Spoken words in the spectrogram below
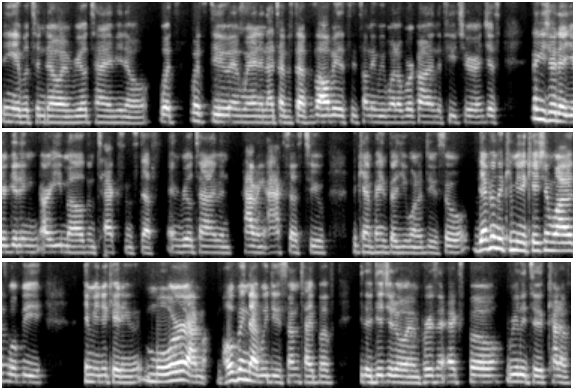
being able to know in real time, you know, what's what's due and when and that type of stuff is obviously something we want to work on in the future and just making sure that you're getting our emails and texts and stuff in real time and having access to the campaigns that you want to do. So definitely communication wise, we'll be communicating more. I'm hoping that we do some type of either digital or in-person expo, really to kind of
